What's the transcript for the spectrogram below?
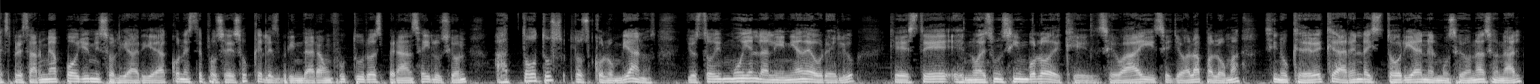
expresar mi apoyo y mi solidaridad con este proceso que les brindará un futuro de esperanza e ilusión a todos los colombianos. Yo estoy muy en la línea de Aurelio, que este eh, no es un símbolo de que se va y se lleva la paloma, sino que debe quedar en la historia en el Museo Nacional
